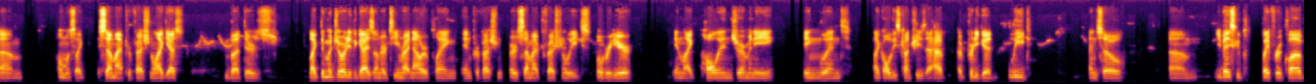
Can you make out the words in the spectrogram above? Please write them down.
um, almost like semi-professional, I guess. But there's like the majority of the guys on our team right now are playing in professional or semi-professional leagues over here. in like Holland, Germany, England, like all these countries that have a pretty good league. And so um, you basically play for a club.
